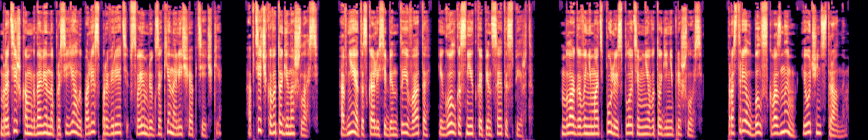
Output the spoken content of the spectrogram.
братишка мгновенно просиял и полез проверять в своем рюкзаке наличие аптечки. Аптечка в итоге нашлась, а в ней отыскались и бинты, вата, иголка с ниткой, пинцет и спирт. Благо, вынимать пулю из плоти мне в итоге не пришлось. Прострел был сквозным и очень странным.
